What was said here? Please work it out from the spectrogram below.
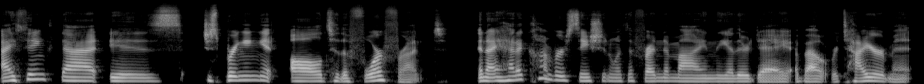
I think that is just bringing it all to the forefront. And I had a conversation with a friend of mine the other day about retirement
